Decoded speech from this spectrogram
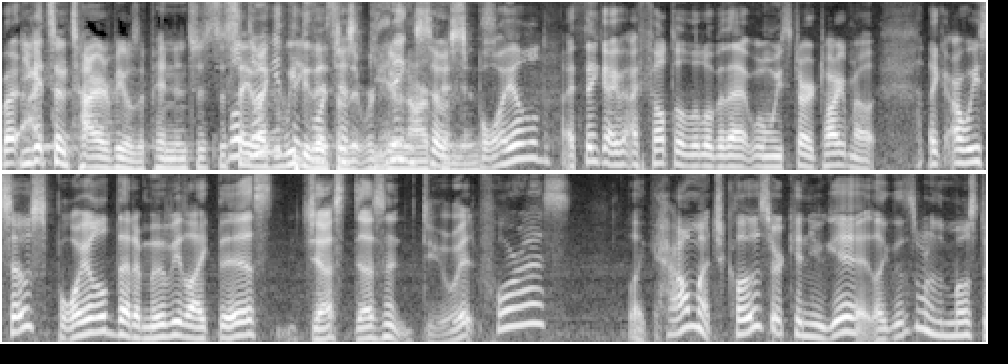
But You I- get so tired of people's opinions just to well, say like we do think we're this just we're getting our so opinions. spoiled. I think I, I felt a little bit of that when we started talking about, it. like, are we so spoiled that a movie like this just doesn't do it for us? Like, how much closer can you get? Like, this is one of the most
